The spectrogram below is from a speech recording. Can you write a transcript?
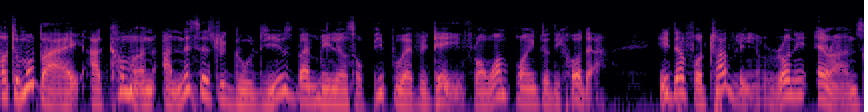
Automobiles are common and necessary goods used by millions of people every day from one point to the other, either for traveling, running errands,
